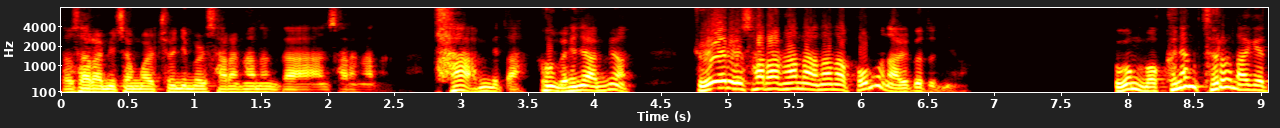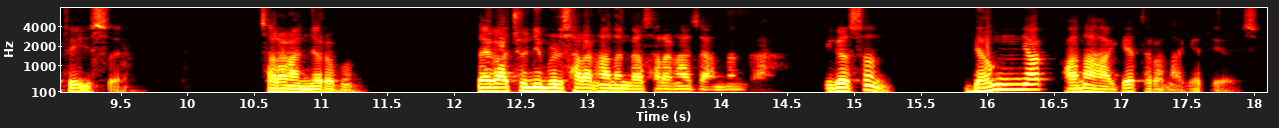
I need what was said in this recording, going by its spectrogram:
저 사람이 정말 주님을 사랑하는가, 안 사랑하는가. 다 압니다. 그건 왜냐하면, 교회를 사랑하나 안 하나 보면 알거든요. 그건 뭐 그냥 드러나게 돼 있어요. 사랑하는 여러분. 내가 주님을 사랑하는가, 사랑하지 않는가. 이것은 명약관화하게 드러나게 되어 있습니다.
